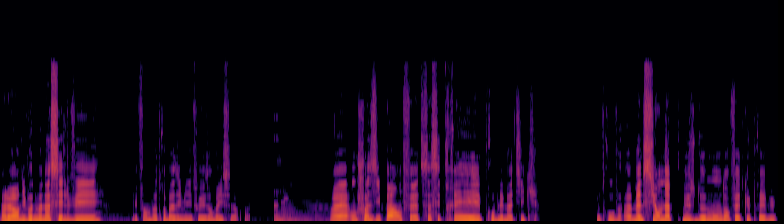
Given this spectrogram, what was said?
Alors, niveau de menace élevé. Défendre votre base et tous les envahisseurs. Ouais. ouais, on choisit pas, en fait. Ça, c'est très problématique, je trouve. Euh, même si on a plus de monde, en fait, que prévu.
